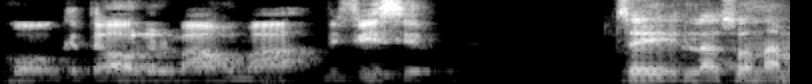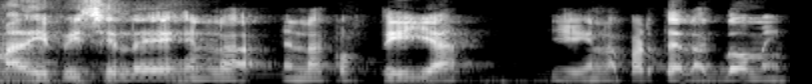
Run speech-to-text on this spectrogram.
como que te va a doler más o más difícil. Sí, la zona más difícil es en la, en la costilla y en la parte del abdomen.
